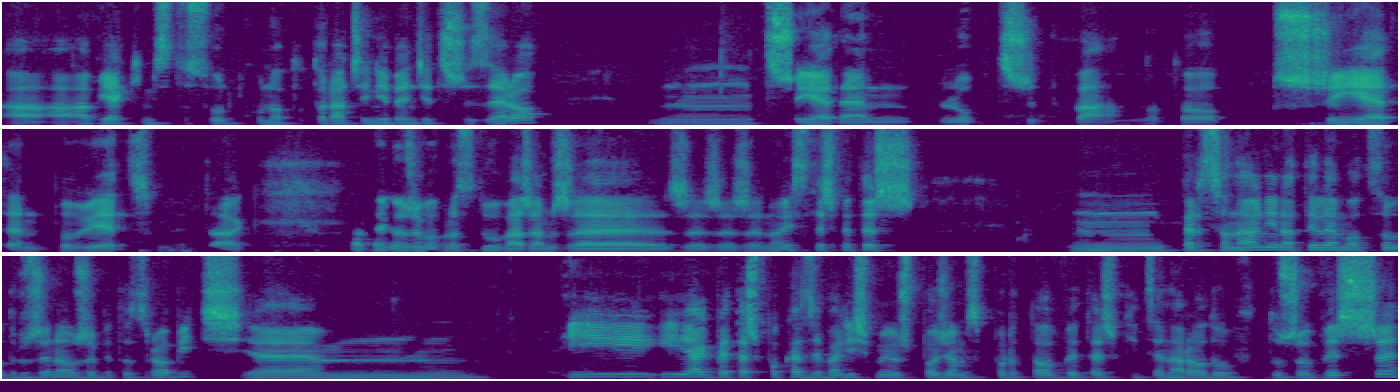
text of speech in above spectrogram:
A, a w jakim stosunku? No to to raczej nie będzie 3-0, 3-1 mm, lub 3-2. No to 3-1 powiedzmy, tak? Dlatego, że po prostu uważam, że, że, że, że no jesteśmy też mm, personalnie na tyle mocną drużyną, żeby to zrobić i, i jakby też pokazywaliśmy już poziom sportowy też w Lidze Narodów dużo wyższy,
